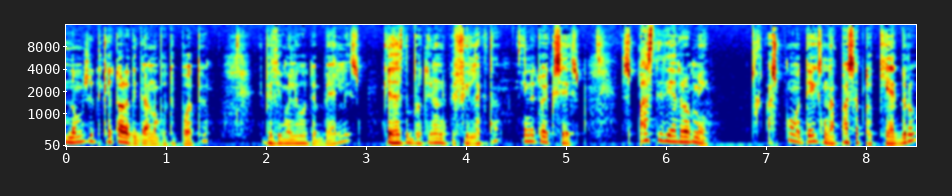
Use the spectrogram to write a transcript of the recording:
νομίζω ότι και τώρα την κάνω ποτέ πότε, επειδή είμαι λίγο τεμπέλης και σας την προτείνω επιφύλακτα, είναι το εξής. Σπάς τη διαδρομή. Α πούμε ότι έχεις να πας από το κέντρο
